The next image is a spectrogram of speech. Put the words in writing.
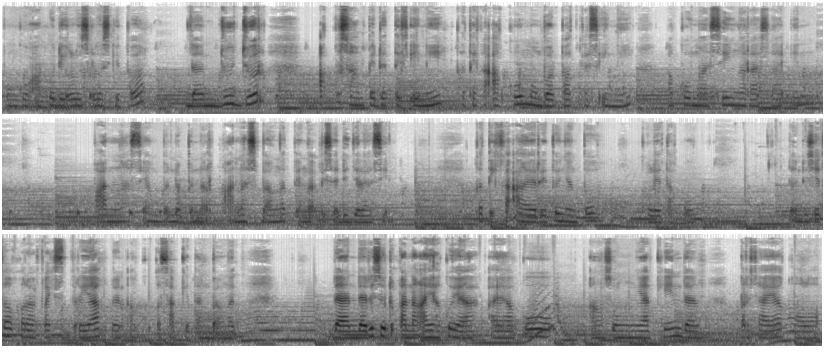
punggung aku dielus-elus gitu. Dan jujur aku sampai detik ini ketika aku membuat podcast ini aku masih ngerasain panas yang bener-bener panas banget yang nggak bisa dijelasin. Ketika air itu nyentuh kulit aku dan di situ aku refleks teriak dan aku kesakitan banget. Dan dari sudut pandang ayahku ya ayahku langsung yakin dan percaya kalau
